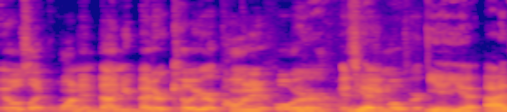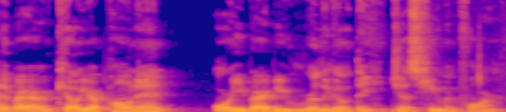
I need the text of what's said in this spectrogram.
it was like one and done. You better kill your opponent, or it's Yeah, game over. yeah you either better kill your opponent or you better be really good with the just human form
